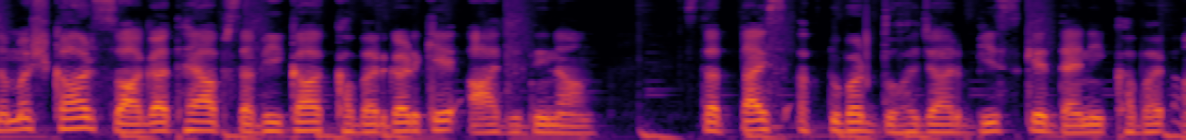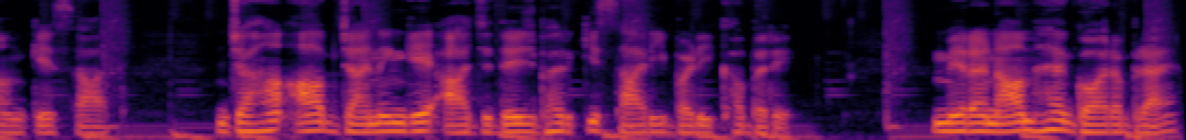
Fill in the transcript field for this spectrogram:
नमस्कार, स्वागत है आप सभी का खबरगढ़ के आज दिनांक 27 अक्टूबर 2020 के दैनिक खबर अंक के साथ, जहाँ आप जानेंगे आज देश भर की सारी बड़ी खबरें। मेरा नाम है गौरव राय।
